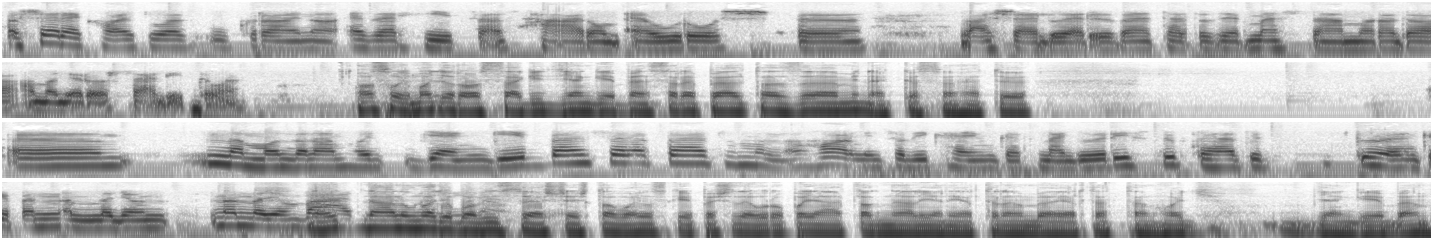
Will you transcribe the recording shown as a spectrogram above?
A sereghajtó az Ukrajna 1703 eurós ö, vásárlóerővel, tehát azért messze marad a, a Magyarországitól. Az, hogy Magyarország így gyengében szerepelt, az minek köszönhető? Nem mondanám, hogy gyengébben szerepelt, a 30. helyünket megőriztük, tehát itt tulajdonképpen nem nagyon, nem nagyon vált. Nálunk nagyobb a visszaesés tavalyhoz képest az európai átlagnál, ilyen értelemben értettem, hogy gyengében.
